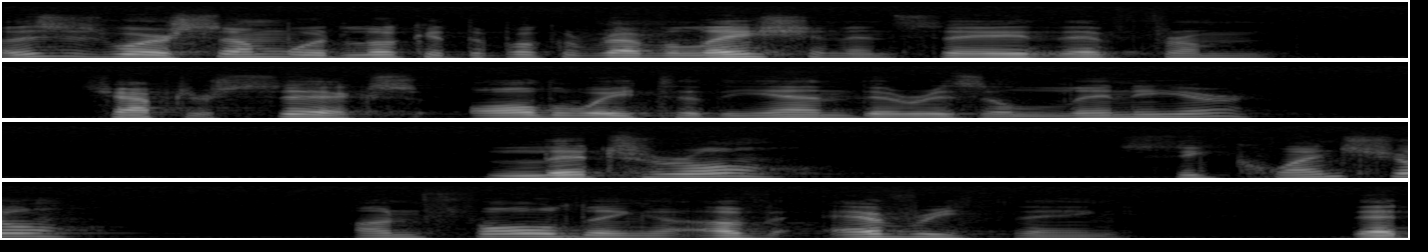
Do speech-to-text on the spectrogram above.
Now, this is where some would look at the book of Revelation and say that from chapter 6 all the way to the end, there is a linear, literal, sequential unfolding of everything that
